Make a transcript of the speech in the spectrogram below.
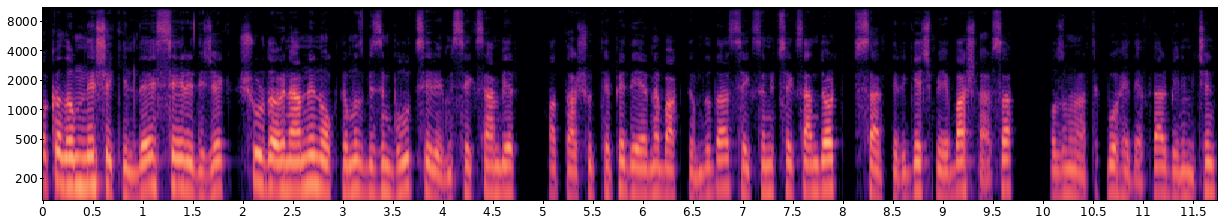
Bakalım ne şekilde seyredecek. Şurada önemli noktamız bizim bulut seviyemiz 81. Hatta şu tepe değerine baktığımda da 83-84 sentleri geçmeye başlarsa o zaman artık bu hedefler benim için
